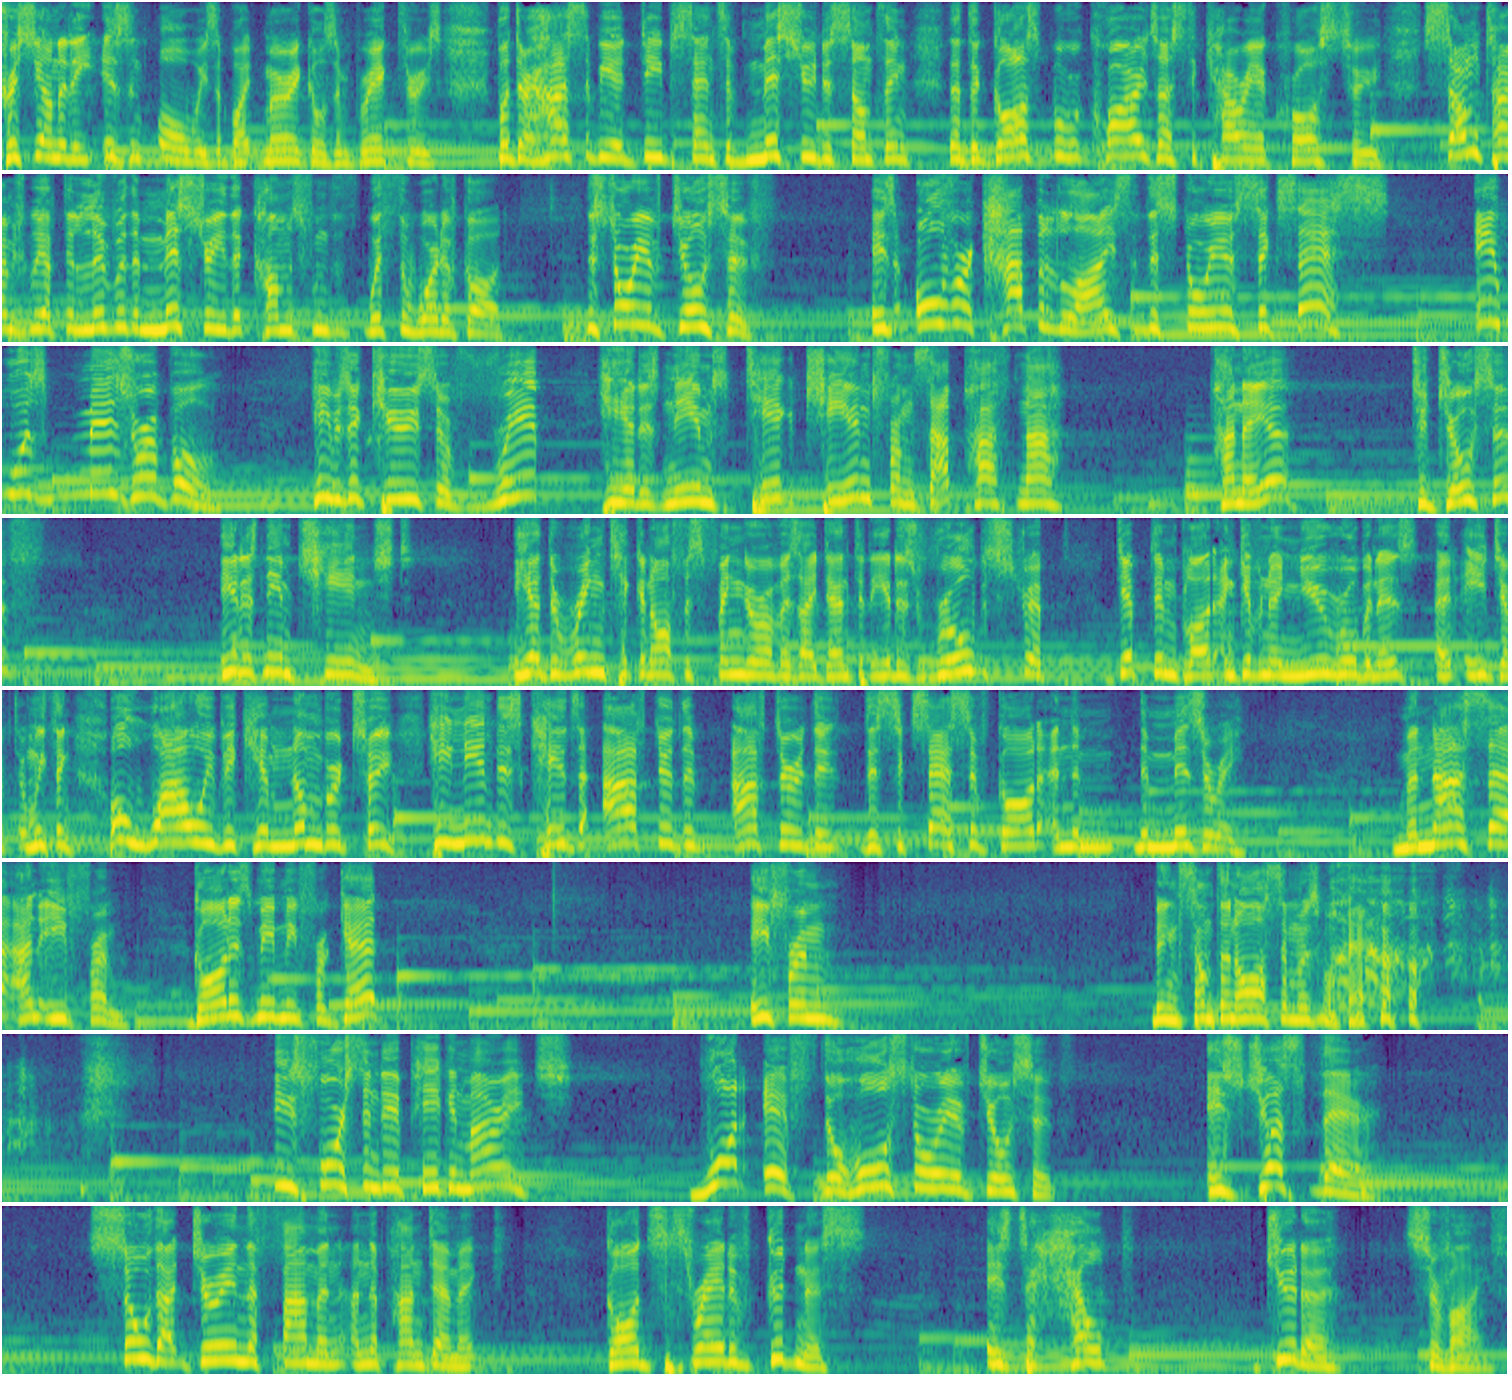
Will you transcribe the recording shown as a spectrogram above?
Christianity isn't always about miracles and breakthroughs, but there has to be a deep sense of mystery to something that the gospel requires us to carry across to. Sometimes we have to live with a mystery that comes from the, with the word of God. The story of Joseph is overcapitalized in the story of success. It was miserable. He was accused of rape. He had his name take, changed from Zappathna Paneah to Joseph. He had his name changed. He had the ring taken off his finger of his identity. He had his robe stripped, dipped in blood, and given a new robe in his, at Egypt. And we think, oh wow, he became number two. He named his kids after the after the, the success of God and the, the misery. Manasseh and Ephraim. God has made me forget. Ephraim being something awesome as well. He's forced into a pagan marriage. What if the whole story of Joseph is just there so that during the famine and the pandemic, God's thread of goodness is to help Judah survive?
